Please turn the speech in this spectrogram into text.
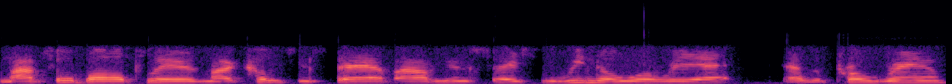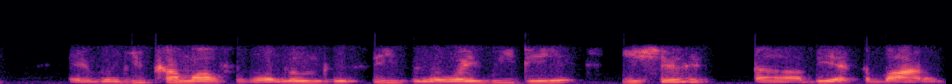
my football players, my coaching staff, our administration, we know where we're at as a program. And when you come off of a losing season the way we did, you shouldn't uh, be at the bottom.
